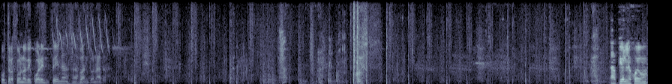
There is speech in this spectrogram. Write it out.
Otra zona de cuarentena abandonada. La piola el juego.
